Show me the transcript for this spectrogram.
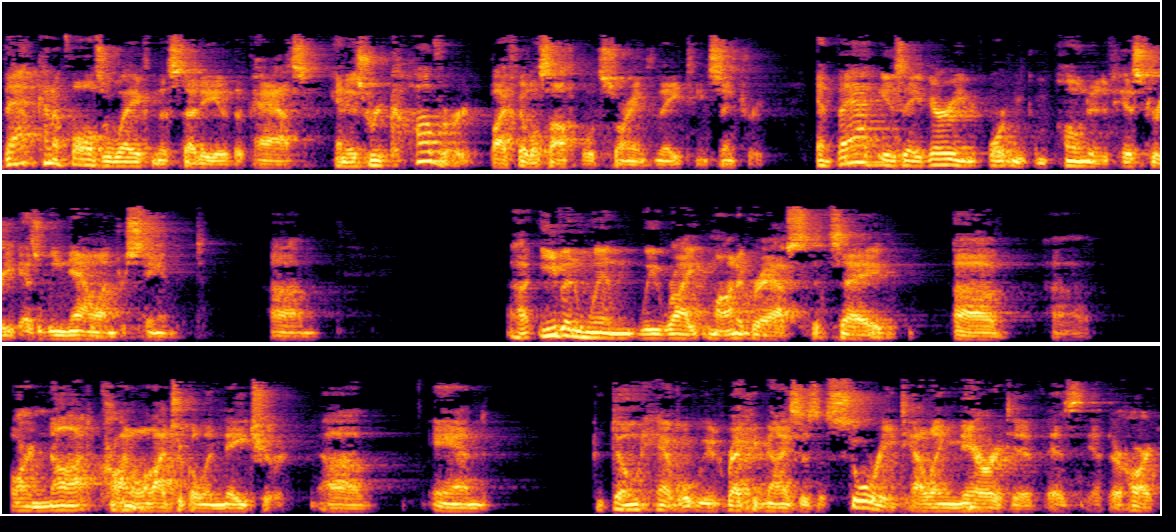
that kind of falls away from the study of the past and is recovered by philosophical historians in the 18th century. And that is a very important component of history as we now understand it. Um, uh, even when we write monographs that say uh, uh, are not chronological in nature uh, and don't have what we would recognize as a storytelling narrative as at their heart,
